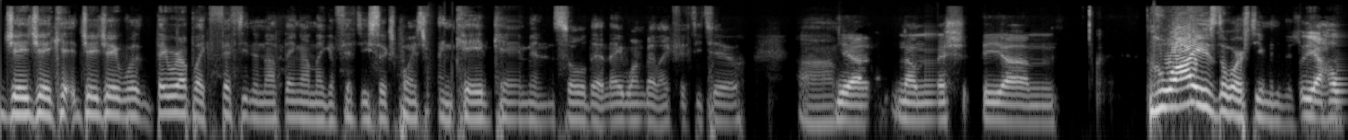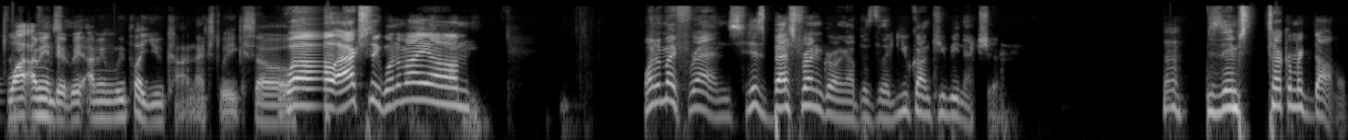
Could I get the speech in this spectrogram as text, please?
JJ JJ was they were up like 50 to nothing on like a 56 points and Cade came in and sold it and they won by like 52. Um Yeah, no, Mich the um, Hawaii is the worst team in the division. yeah, Hawaii. I mean, dude, we, I mean, we play UConn next week, so Well, actually, one of my um, one of my friends, his best friend growing up is the UConn QB next year. Hmm. His name's Tucker McDonald.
